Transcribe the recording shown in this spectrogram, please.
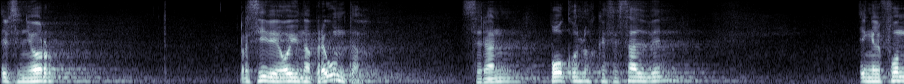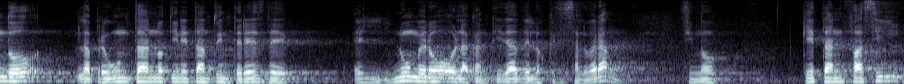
El Señor recibe hoy una pregunta. ¿Serán pocos los que se salven? En el fondo, la pregunta no tiene tanto interés de el número o la cantidad de los que se salvarán, sino qué tan fácil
